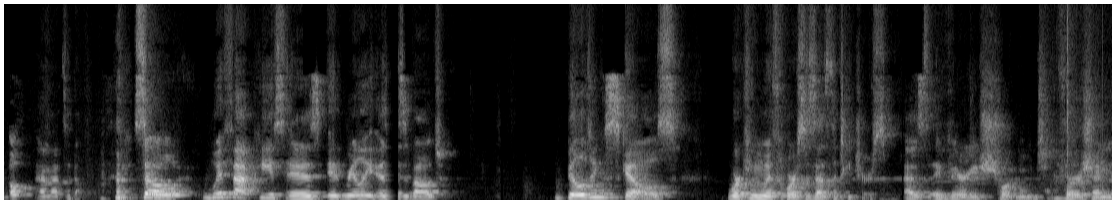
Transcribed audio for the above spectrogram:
oh, and that's a dog. So with that piece is it really is about building skills working with horses as the teachers as a very shortened version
